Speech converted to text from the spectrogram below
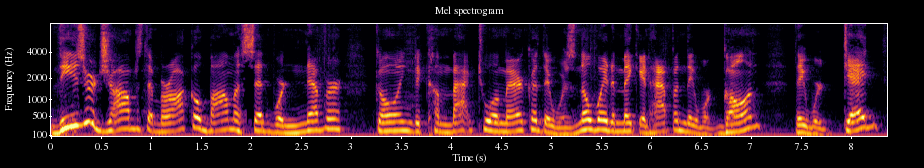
These are jobs that Barack Obama said were never going to come back to America. There was no way to make it happen. They were gone. They were dead.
